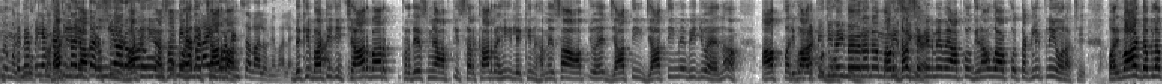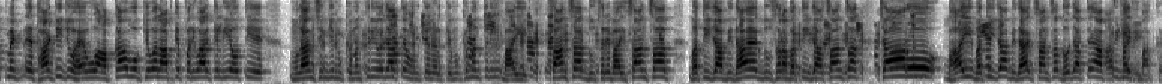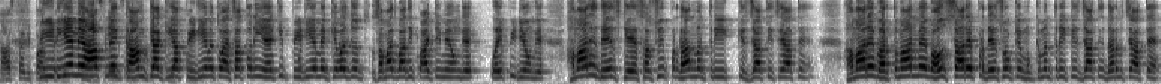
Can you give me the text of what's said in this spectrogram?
देखिए भाटी जी चार बार प्रदेश में आपकी सरकार रही लेकिन हमेशा आप जो है जाति जाति में भी जो है ना आप परिवार को नहीं मेरा नाम और दस सेकंड में मैं आपको गिराऊँगा आपको तकलीफ़ नहीं होना चाहिए। परिवार डेवलपमेंट अथॉरिटी जो है वो आपका वो केवल आपके परिवार के लिए होती है। मुलायम सिंह जी मुख्यमंत्री हो जाते हैं उनके लड़के मुख्यमंत्री भाई सांसद दूसरे भाई सांसद भतीजा विधायक दूसरा भतीजा सांसद चारों भाई भतीजा विधायक सांसद हो जाते हैं। आप पीडीए की बात करें पीडीए में आपने काम क्या किया? पीडीए में तो ऐसा तो नहीं है कि पीडीए में केवल जो समाजवादी पार्टी में होंगे वही पीडीए होंगे। हमारे देश के यशस्वी प्रधानमंत्री किस जाति से आते हैं? हमारे वर्तमान में बहुत सारे प्रदेशों के मुख्यमंत्री किस जाति धर्म से आते हैं?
